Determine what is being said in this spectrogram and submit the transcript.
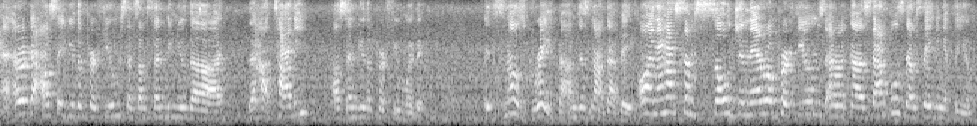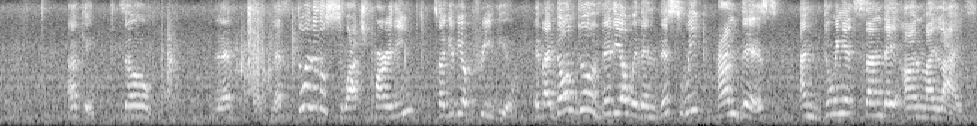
And Erica, I'll save you the perfume since I'm sending you the, the hot toddy. I'll send you the perfume with it. It smells great, but I'm just not that big. Oh, and I have some Sol Janeiro perfumes, Erica, samples that I'm saving it for you. Okay, so let's, let's do a little swatch party. So I'll give you a preview. If I don't do a video within this week on this, I'm doing it Sunday on my life.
